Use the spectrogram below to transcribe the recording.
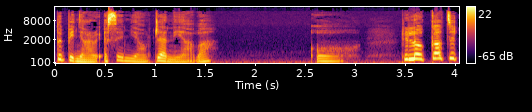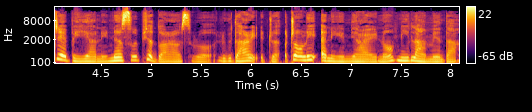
သူ့ပညာတွေအစစ်မြောင်တက်နေရပါ။အော်ဒီလိုကောက်ကျစ်တဲ့ဘေးကနေနှဆိုးဖြစ်သွားတာဆိုတော့လူသားတွေအတွက်အတော်လေးအနေနဲ့များရယ်နော်မိလာမင်းသား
